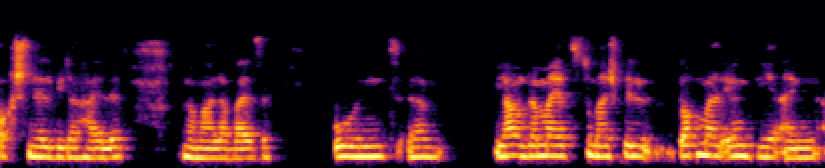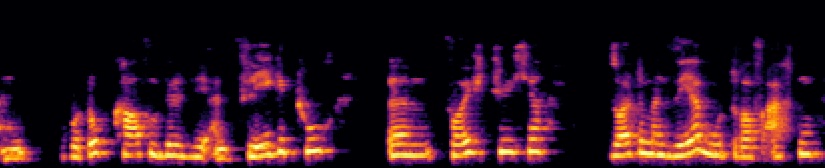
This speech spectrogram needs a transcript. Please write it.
auch schnell wieder heile, normalerweise. Und ähm, ja, und wenn man jetzt zum Beispiel doch mal irgendwie ein, ein Produkt kaufen will, wie ein Pflegetuch, ähm, Feuchttücher, sollte man sehr gut darauf achten,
